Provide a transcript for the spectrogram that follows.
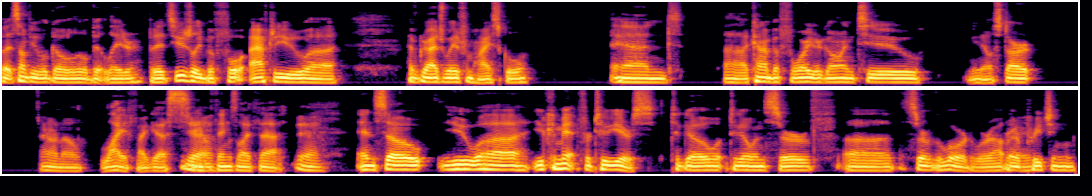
But some people go a little bit later. But it's usually before after you uh, have graduated from high school. And uh, kind of before you're going to you know start i don't know life i guess you know things like that Yeah, and so you uh, you commit for two years to go to go and serve uh, serve the Lord. We're out there preaching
